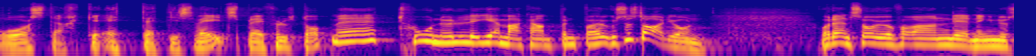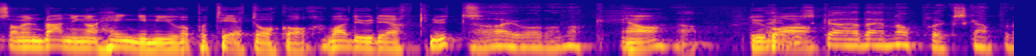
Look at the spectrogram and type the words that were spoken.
Råsterke 1-1 i Sveits ble fulgt opp med 2-0 i hjemmekampen på Haugesund stadion. Og Den så jo for anledningen ut som en blanding av hengemyr og potetåker. Var du der, Knut? Ja, jeg var der nok. Ja. Ja. Du Jeg var husker den opprykkskampen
